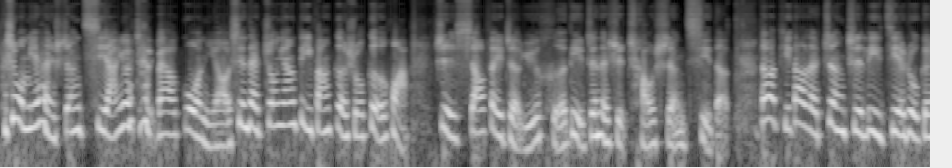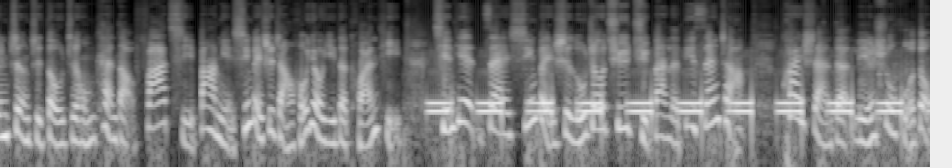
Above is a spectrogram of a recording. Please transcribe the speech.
可是我们也很生气啊，因为这礼拜要过年哦，现在中央地方各说各话，置消费者于何地，真的是超生气的。那么提到了政治力介入跟政治斗争，我们看到发起罢免新北市长侯友谊的团。团体前天在新北市芦洲区举办了第三场快闪的连署活动，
